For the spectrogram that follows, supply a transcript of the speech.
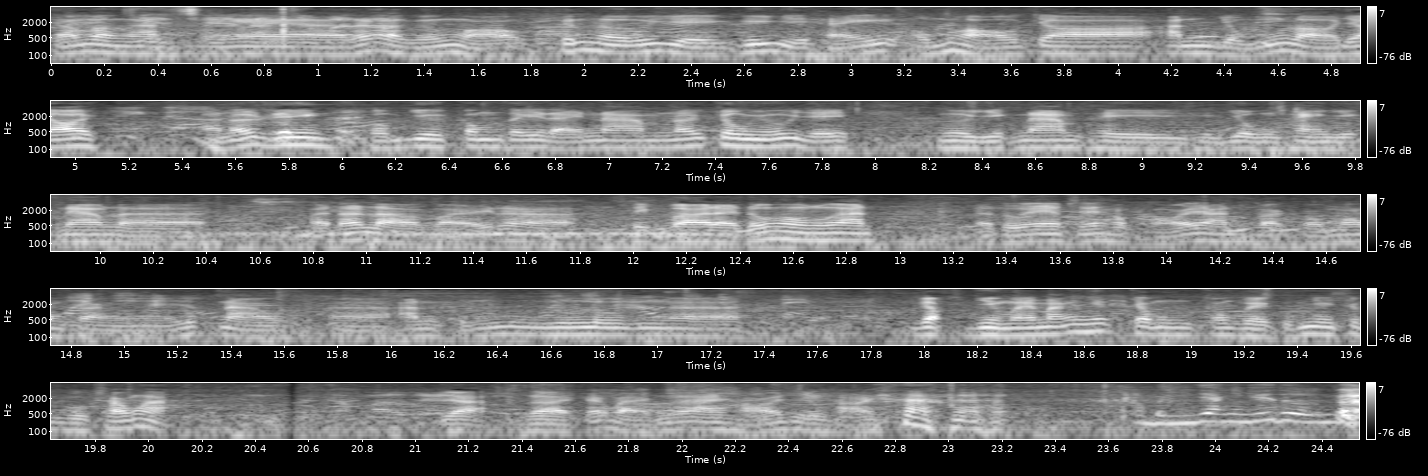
Cảm ơn anh, nghe rất là ngưỡng mộ. Kính thưa quý vị, quý vị hãy ủng hộ cho anh Dũng Lò Voi à, nói riêng cũng như công ty Đại Nam nói chung như quý vị. Người Việt Nam thì dùng hàng Việt Nam là phải nói là phải là tuyệt vời rồi đúng không anh? À, tụi em sẽ học hỏi anh và cầu mong rằng lúc nào à, anh cũng luôn luôn à, gặp nhiều may mắn nhất trong công việc cũng như trong cuộc sống ạ. em Dạ, rồi các bạn có ai hỏi thì hỏi. bình dân dễ thương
